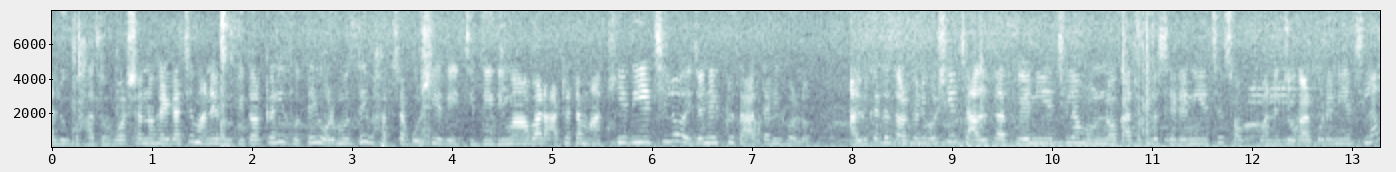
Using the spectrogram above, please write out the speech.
আলু ভাতও বসানো হয়ে গেছে। মানে রুটি তরকারি হতেই ওর মধ্যেই ভাতটা বসিয়ে দিয়েছি। দিদিমা আবার আটাটা মাখিয়ে দিয়েছিল, ওই জন্য একটু তাড়াতাড়ি হলো। আলু কেটে তরকারি বসিয়ে চাল চালটা ধুয়ে নিয়েছিলাম, অন্য কাজগুলো সেরে নিয়েছে, সব মানে জোগাড় করে নিয়েছিলাম।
